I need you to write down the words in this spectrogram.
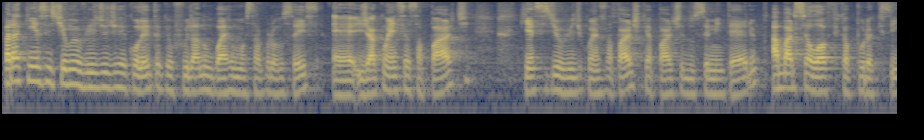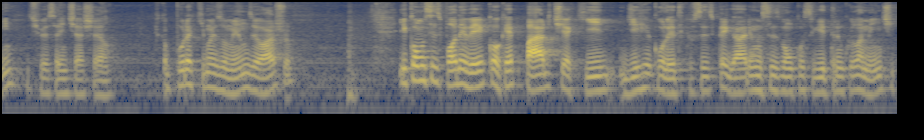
Para quem assistiu meu vídeo de Recoleta, que eu fui lá no bairro mostrar para vocês, é, já conhece essa parte. Quem assistiu o vídeo conhece essa parte, que é a parte do cemitério. A Barceló fica por aqui sim. Deixa eu ver se a gente acha ela. Fica por aqui mais ou menos, eu acho. E como vocês podem ver, qualquer parte aqui de Recoleta que vocês pegarem, vocês vão conseguir tranquilamente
